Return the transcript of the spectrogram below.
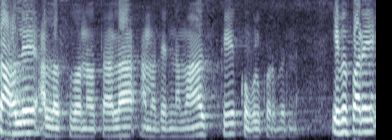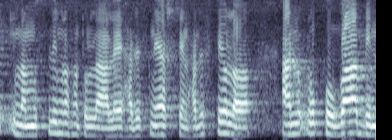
তাহলে আল্লাহ তাআলা আমাদের নামাজকে কবুল করবেন না। এ ব্যাপারে ইমাম মুসলিম রহমতুল্লাহ আলাই হাদিস নিয়ে আসছেন। হাদিসটি হলো, আন উকুবা বিন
